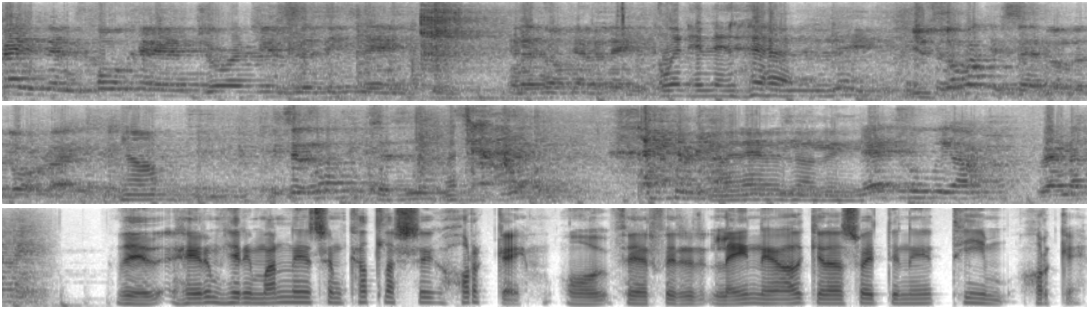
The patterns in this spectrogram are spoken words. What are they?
President Kochel, George is the nickname and I don't have a name. When, and then... you saw what it said on the door, right? No. It says nothing. It says nothing. My name is nothing. That's who we are. We are nothing. Við heyrum hér í manni sem kallar sig Horgei og fer fyrir leini aðgerðasveitinni Tím Horgei.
